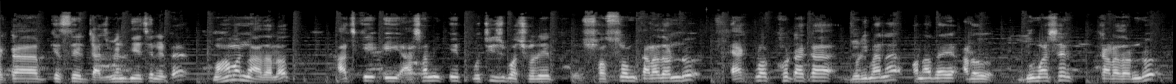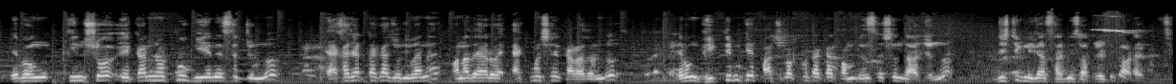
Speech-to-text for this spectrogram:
একটা কেসের জাজমেন্ট দিয়েছেন এটা। মহামান্য আদালত আজকে এই আসামিকে পঁচিশ বছরের সশ্রম কারাদণ্ড, এক লক্ষ টাকা জরিমানা, অনাদায়ে আরও দু মাসের কারাদণ্ড এবং তিনশো একান্ন টু বিএনএস এর জন্য এক হাজার টাকা জরিমানা, অনাদায়ে আরও এক মাসের কারাদণ্ড এবং ভিকটিমকে পাঁচ লক্ষ টাকা কম্পেনসেশন দেওয়ার জন্য ডিস্ট্রিক্ট লিগাল সার্ভিস অথরিটিকে অর্ডার করেছে।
